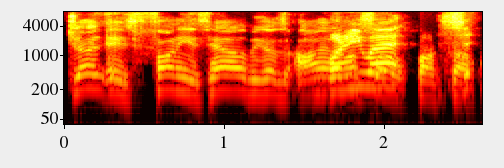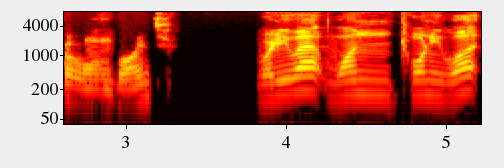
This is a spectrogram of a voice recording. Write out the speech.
just it's funny as hell because I What are you at? fucked Si- up at one point. where are you at? 120 what?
